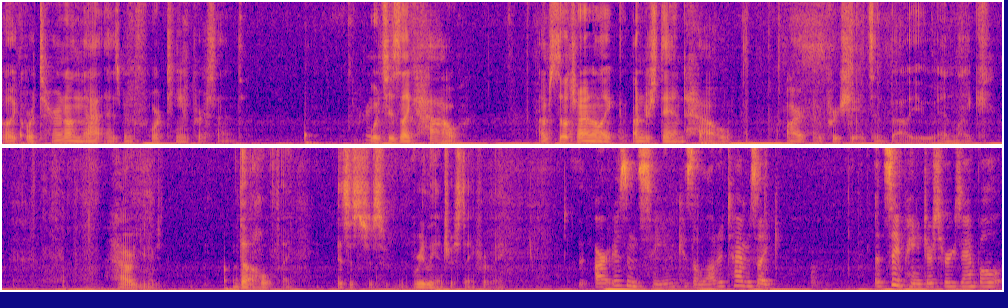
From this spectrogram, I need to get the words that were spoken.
But like return on that has been fourteen percent, which is like how. I'm still trying to like understand how art appreciates in value and like how you the whole thing. It's just just really interesting for me. art is insane because a lot of times like let's say painters for example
